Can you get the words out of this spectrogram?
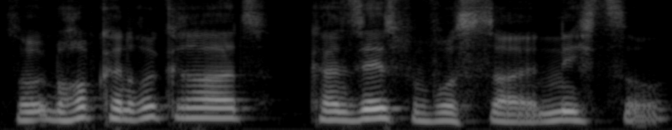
So, überhaupt kein Rückgrat, kein Selbstbewusstsein, nichts so.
